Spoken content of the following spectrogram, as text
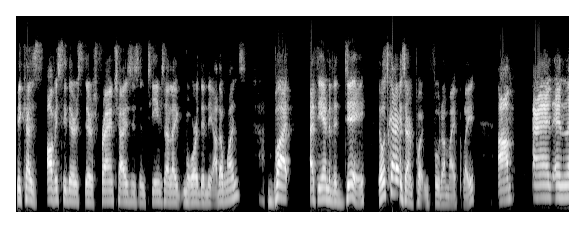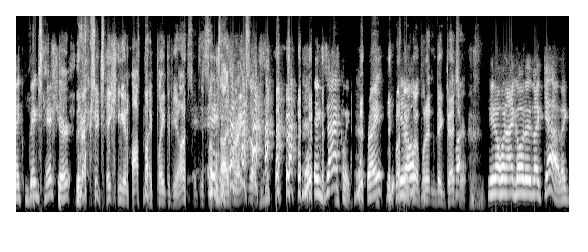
because obviously there's, there's franchises and teams I like more than the other ones. But at the end of the day, those guys aren't putting food on my plate. Um, and and like big picture they're actually taking it off my plate to be honest with you sometimes right? So exactly right? You know? want to put it in big picture. you know when i go to like yeah like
